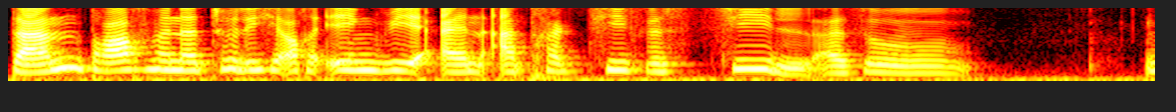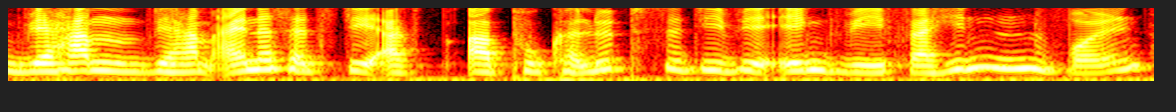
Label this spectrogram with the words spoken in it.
dann brauchen wir natürlich auch irgendwie ein attraktives Ziel. Also wir haben, wir haben einerseits die Apokalypse, die wir irgendwie verhindern wollen,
